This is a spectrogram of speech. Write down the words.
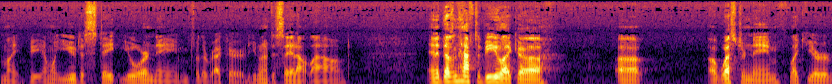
might be. I want you to state your name for the record. You don't have to say it out loud. And it doesn't have to be like a, a, a Western name, like your,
